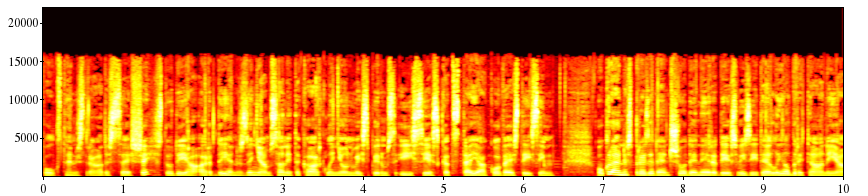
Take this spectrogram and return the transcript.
Pulkstenis rāda seši. Studijā ar dienas ziņām Sanita Kārkliņa un vispirms īsts ieskats tajā, ko vēstīsim. Ukrainas prezidents šodien ieradies vizītē Lielbritānijā.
